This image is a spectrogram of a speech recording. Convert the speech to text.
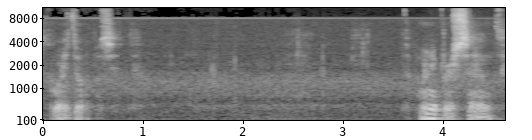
quite the opposite. 20%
